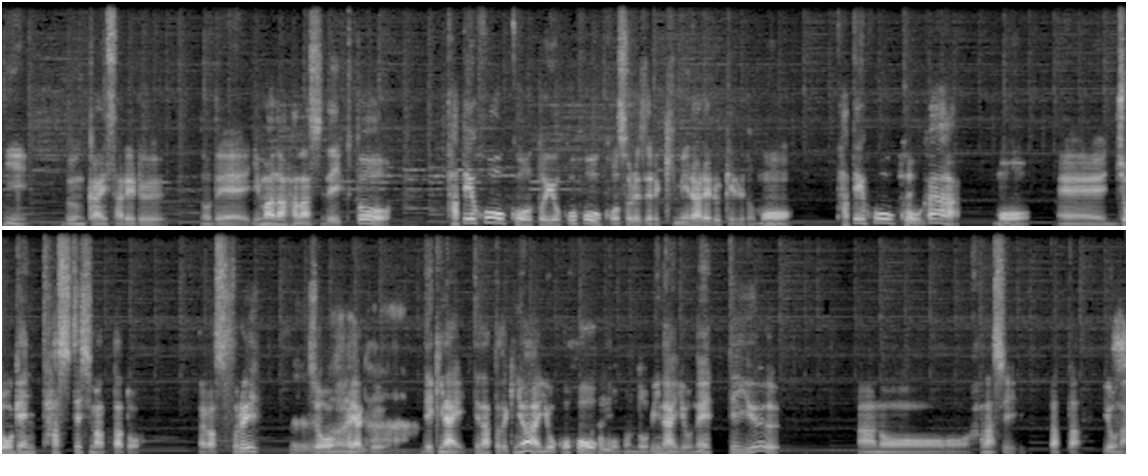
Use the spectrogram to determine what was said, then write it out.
に分解されるので、今の話でいくと、縦方向と横方向それぞれ決められるけれども、縦方向がもう、えー上限に達してしまったと。だからそれ以上早くできないってなった時には横方向も伸びないよねっていう、あのー話だったような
